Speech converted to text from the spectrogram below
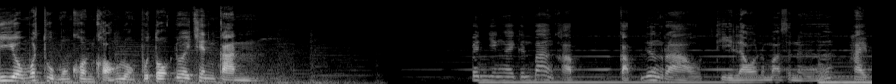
นิยมวัตถุมงคลของหลวงปู่โตด้วยเช่นกัน เป็นยังไงกันบ้างครับ กับเรื่องราวที่เรานำมาเสนอให้เ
